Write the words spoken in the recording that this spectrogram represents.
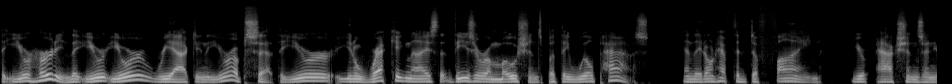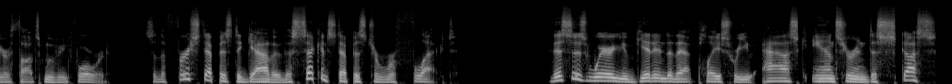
that you're hurting, that you're you're reacting, that you're upset, that you're, you know, recognize that these are emotions, but they will pass and they don't have to define your actions and your thoughts moving forward. So the first step is to gather. The second step is to reflect. This is where you get into that place where you ask, answer, and discuss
